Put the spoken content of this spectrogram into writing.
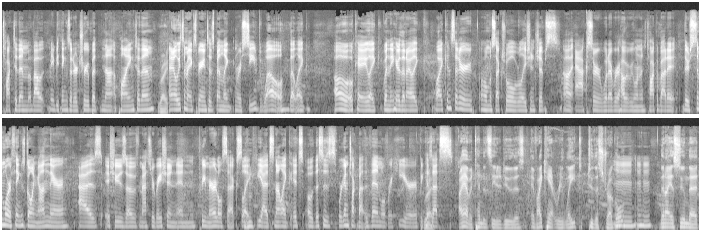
talked to them about maybe things that are true but not applying to them. Right. And at least in my experience, it's been like received well. That like, oh, okay, like when they hear that I like, well, I consider homosexual relationships uh, acts or whatever, however you want to talk about it. There's similar things going on there as issues of masturbation and premarital sex. Like, yeah, it's not like it's oh, this is we're going to talk about them over here because Right. that's I have a tendency to do this. If I can't relate to the struggle, Mm-hmm, then I assume that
